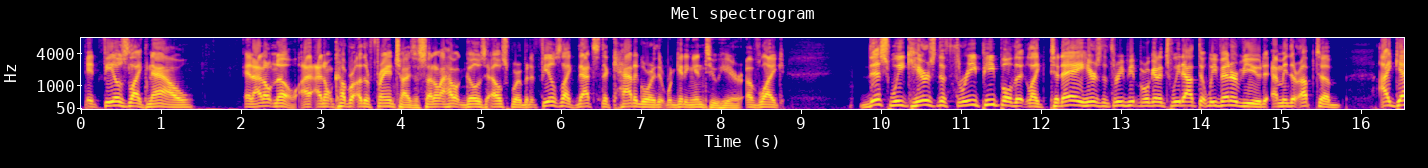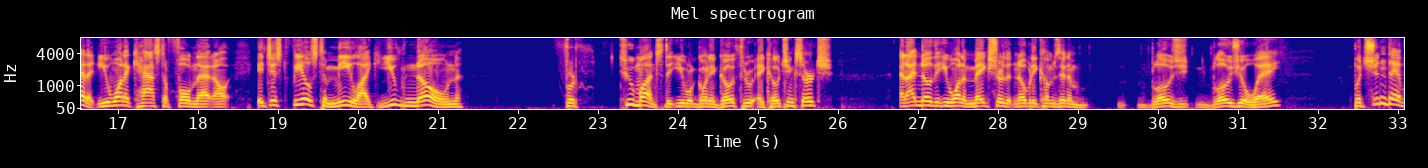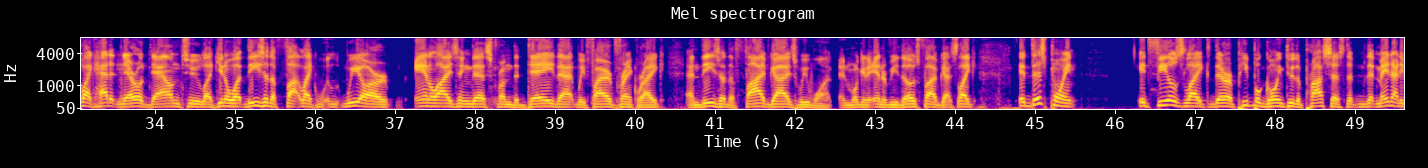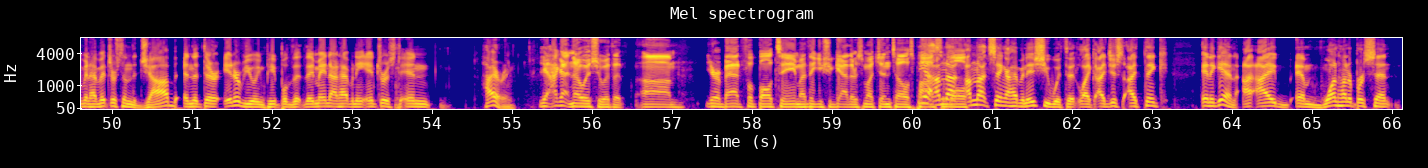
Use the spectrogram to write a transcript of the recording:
It feels like now, and I don't know, I, I, don't cover other franchises, so I don't know how it goes elsewhere, but it feels like that's the category that we're getting into here of like, this week, here's the three people that, like today, here's the three people we're going to tweet out that we've interviewed. I mean, they're up to, I get it. You want to cast a full net. It just feels to me like you've known for two months that you were going to go through a coaching search and I know that you want to make sure that nobody comes in and blows you, blows you away. But shouldn't they have like had it narrowed down to like you know what these are the five like we are analyzing this from the day that we fired Frank Reich and these are the five guys we want and we're going to interview those five guys like at this point it feels like there are people going through the process that, that may not even have interest in the job and that they're interviewing people that they may not have any interest in hiring. Yeah, I got no issue with it. Um, you're a bad football team. I think you should gather as much intel as possible. Yeah, I'm not. I'm not saying I have an issue with it. Like I just, I think, and again, I, I am 100 percent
